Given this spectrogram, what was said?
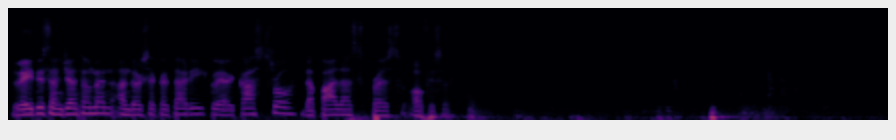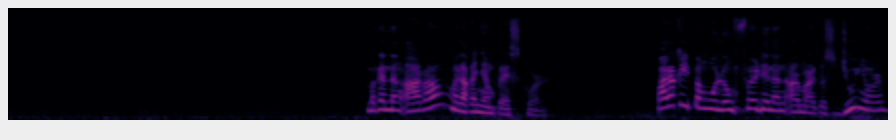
Ladies and gentlemen, Undersecretary Claire Castro, the Palace Press Officer. Magandang araw, Malacanang Press Corps. Para kay Pangulong Ferdinand R. Marcos Jr.,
